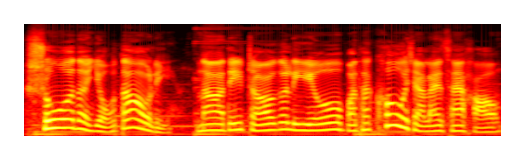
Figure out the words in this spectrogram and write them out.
说的有道理，那得找个理由把他扣下来才好。”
